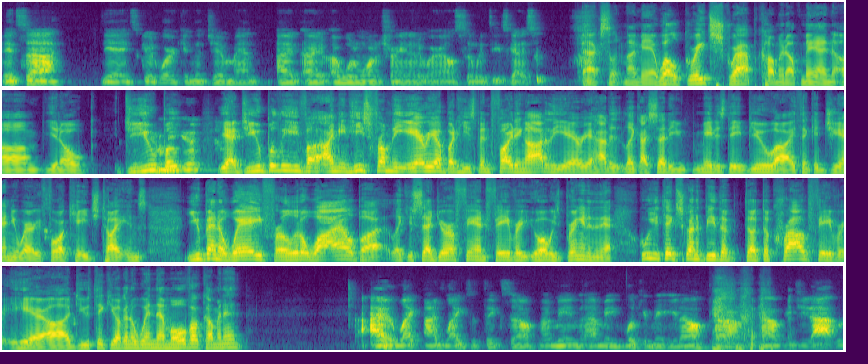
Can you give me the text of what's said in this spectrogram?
it's uh yeah, it's good work in the gym, man. I, I, I wouldn't want to train anywhere else than with these guys. Excellent, my man. Well, great scrap coming up, man. Um, you know, do you be- yeah? Do you believe? Uh, I mean, he's from the area, but he's been fighting out of the area. Had it, like I said, he made his debut, uh, I think, in January for Cage Titans. You've been away for a little while, but like you said, you're a fan favorite. You always bring it in there. Who do you think is going to be the, the, the crowd favorite here? Uh, do you think you're going to win them over coming in? I like. I'd like to think so. I mean, I mean, look at me. You know, uh, how could you not?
